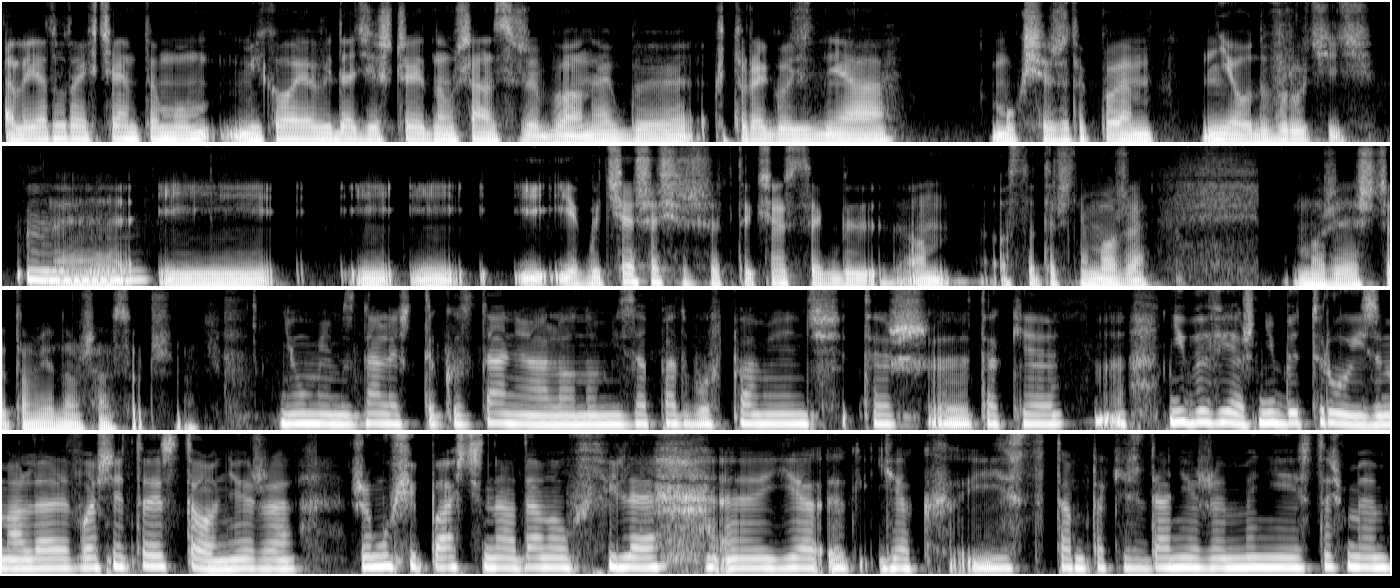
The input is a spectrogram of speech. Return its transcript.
Ale ja tutaj chciałem temu Mikołajowi dać jeszcze jedną szansę, żeby on jakby któregoś dnia mógł się, że tak powiem, nie odwrócić. Mm. I, i, i, I jakby cieszę się, że w tej książce jakby on ostatecznie może, może jeszcze tą jedną szansę otrzymać. Nie umiem znaleźć tego zdania, ale ono mi zapadło w pamięć też y, takie, y, niby wiesz, niby truizm, ale właśnie to jest to, nie? Że, że musi paść na daną chwilę, y, jak, jak jest tam takie zdanie, że my nie jesteśmy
